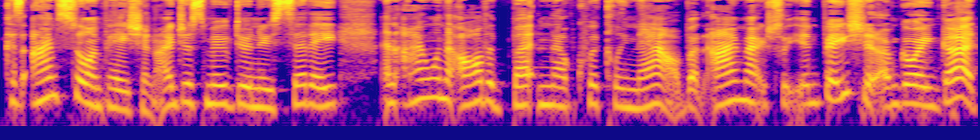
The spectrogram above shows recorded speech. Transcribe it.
because I'm still impatient. I just moved to a new city and I want all to button up quickly now, but I'm actually impatient. I'm going, God,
